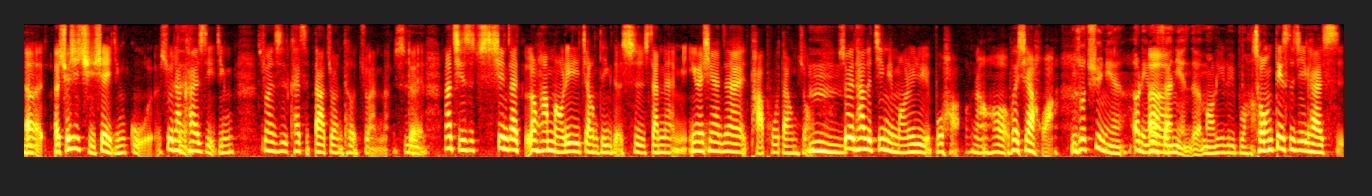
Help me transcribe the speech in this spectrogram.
呃呃，学习曲线已经过了，所以它开始已经算是开始大赚特赚了。对。那其实现在让它毛利率降低的是三纳米，因为现在正在爬坡当中，嗯，所以它的今年毛利率也不好，然后会下滑。你说去年二零二三年的毛利率不好，从、呃、第四季开始，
